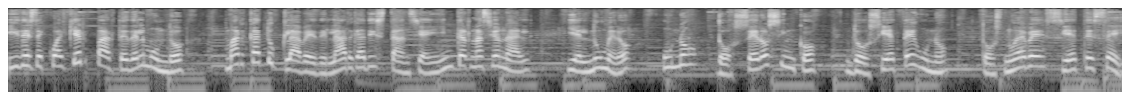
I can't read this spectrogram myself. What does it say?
y desde cualquier parte del mundo, marca tu clave de larga distancia internacional y el número 1205-271-2976.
